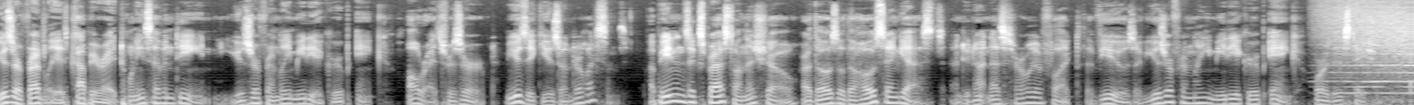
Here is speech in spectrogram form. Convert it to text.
User Friendly is copyright 2017, User Friendly Media Group, Inc., all rights reserved. Music used under license. Opinions expressed on this show are those of the hosts and guests and do not necessarily reflect the views of User Friendly Media Group, Inc., or this station.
